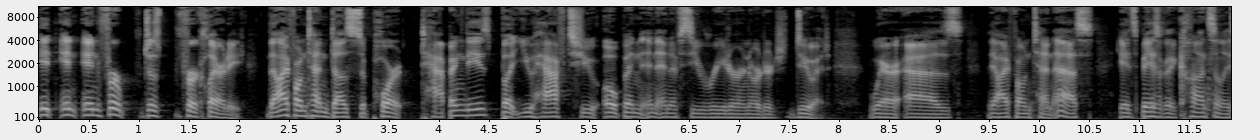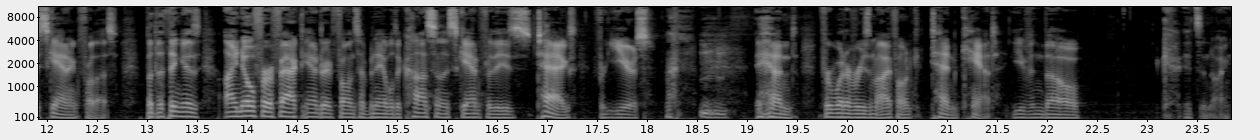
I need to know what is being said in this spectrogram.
It and, and for just for clarity, the iPhone 10 does support tapping these, but you have to open an NFC reader in order to do it. Whereas the iPhone 10s, it's basically constantly scanning for this. But the thing is, I know for a fact Android phones have been able to constantly scan for these tags for years. and for whatever reason my iPhone 10 can't, even though it's annoying.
